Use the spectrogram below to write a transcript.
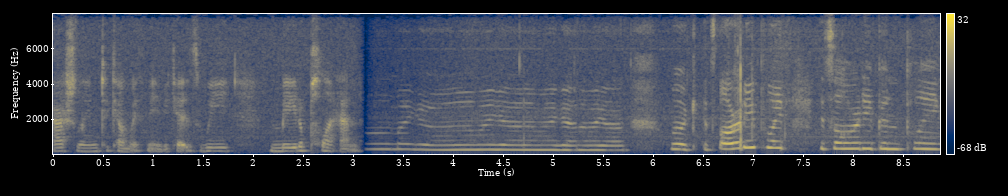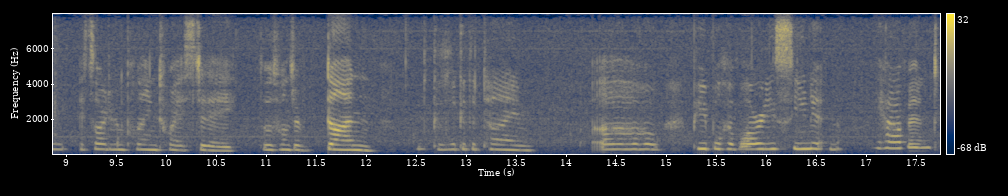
Ashlyen to come with me because we made a plan. Oh my god, oh my god, oh my god, oh my god. Look, it's already played, it's already been playing, it's already been playing twice today. Those ones are done. Because look at the time. Oh, people have already seen it and I haven't.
